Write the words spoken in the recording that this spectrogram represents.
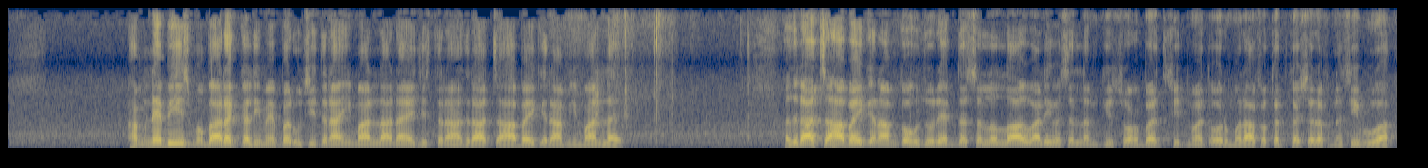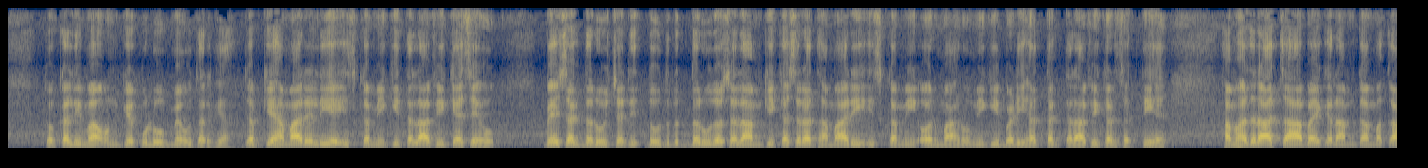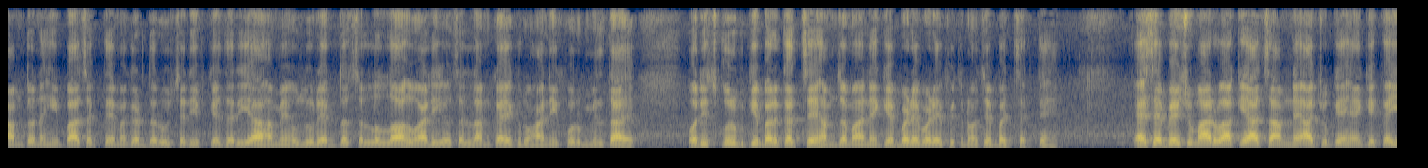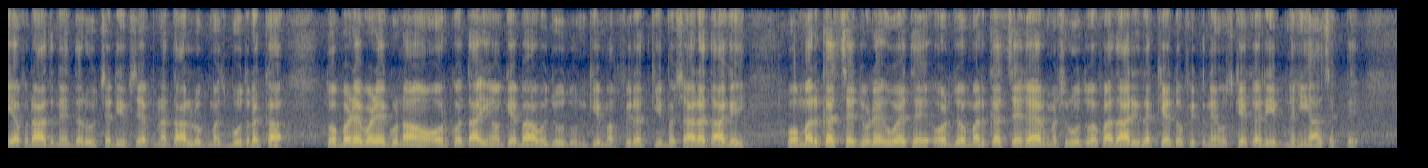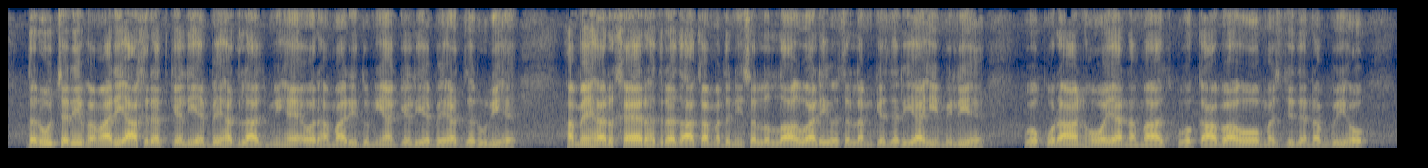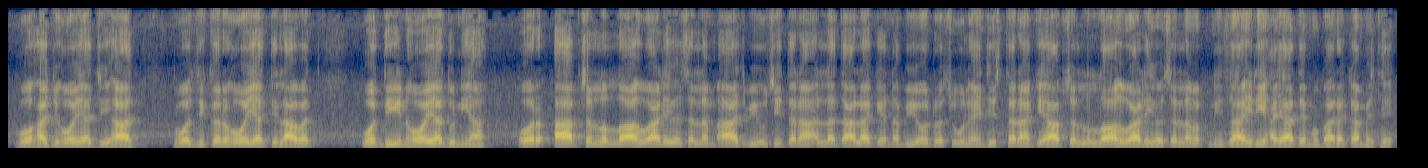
ہم نے بھی اس مبارک کلمے پر اسی طرح ایمان لانا ہے، جس طرح حضرات صحابہ کرام ایمان لائے۔ حضرات صحابہ کرام کو حضور اقدس صلی اللہ علیہ وسلم کی صحبت، خدمت اور مرافقت کا شرف نصیب ہوا تو کلمہ ان کے قلوب میں اتر گیا۔ جبکہ ہمارے لیے اس کمی کی تلافی کیسے ہو؟ بے شک درود درود و سلام کی کثرت ہماری اس کمی اور محرومی کی بڑی حد تک تلافی کر سکتی ہے۔ ہم حضرات صحابہ کرام کا مقام تو نہیں پا سکتے، مگر درود شریف کے ذریعہ ہمیں حضور اقدس صلی اللہ علیہ وسلم کا ایک روحانی قرب ملتا ہے اور اس قرب کی برکت سے ہم زمانے کے بڑے بڑے فتنوں سے بچ سکتے ہیں۔ ایسے بے شمار واقعات سامنے آ چکے ہیں کہ کئی افراد نے درود شریف سے اپنا تعلق مضبوط رکھا تو بڑے بڑے گناہوں اور کوتاہیوں کے باوجود ان کی مغفرت کی بشارت آ گئی۔ وہ مرکز سے جڑے ہوئے تھے اور جو مرکز سے غیر مشروط وفاداری رکھے تو فتنے اس کے قریب نہیں آ سکتے۔ درود شریف ہماری آخرت کے لیے بے حد لازمی ہے اور ہماری دنیا کے لیے بے حد ضروری ہے۔ ہمیں ہر خیر حضرت آقا مدنی صلی اللہ علیہ وسلم کے ذریعہ ہی ملی ہے۔ وہ قرآن ہو یا نماز، وہ کعبہ ہو، مسجد نبوی ہو، وہ حج ہو یا جہاد، وہ ذکر ہو یا تلاوت، وہ دین ہو یا دنیا۔ اور آپ صلی اللہ علیہ وسلم آج بھی اسی طرح اللہ تعالیٰ کے نبی اور رسول ہیں جس طرح کہ آپ صلی اللہ علیہ وسلم اپنی ظاہری حیات مبارکہ میں تھے۔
